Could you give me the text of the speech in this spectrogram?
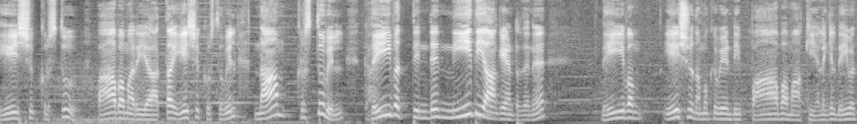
യേശു ക്രിസ്തു പാപമറിയാത്ത യേശു ക്രിസ്തുവിൽ നാം ക്രിസ്തുവിൽ ദൈവത്തിന്റെ നീതിയാകേണ്ടതിന് ദൈവം യേശു നമുക്ക് വേണ്ടി പാപമാക്കി അല്ലെങ്കിൽ ദൈവം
